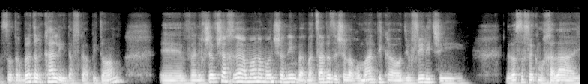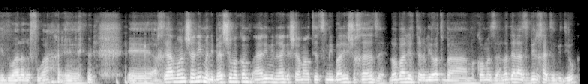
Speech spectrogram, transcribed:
זאת אומרת, הרבה יותר קל לי דווקא פתאום, אה, ואני חושב שאחרי המון המון שנים, בצד הזה של הרומנטיקה האודיופילית, שהיא ללא ספק מחלה ידועה לרפואה. אה, אה, אחרי המון שנים, אני באיזשהו מקום, היה לי מין רגע שאמרתי לעצמי, בא לי לשחרר את זה, לא בא לי יותר להיות במקום הזה, אני לא יודע להסביר לך את זה בדיוק,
